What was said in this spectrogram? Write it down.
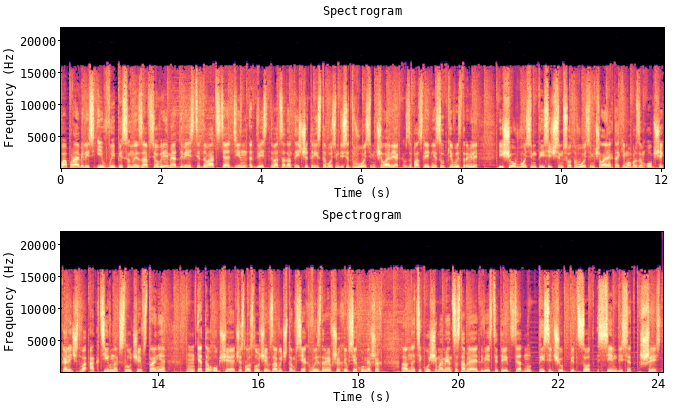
поправились и выписаны за все время 221, 221 388 человек. За последние сутки выздоровели еще 8708 человек. Таким образом, общее количество активных случаев в стране, это общее число случаев за вычетом всех выздоровевших и всех умерших, а, на текущий момент составляет 231 576.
